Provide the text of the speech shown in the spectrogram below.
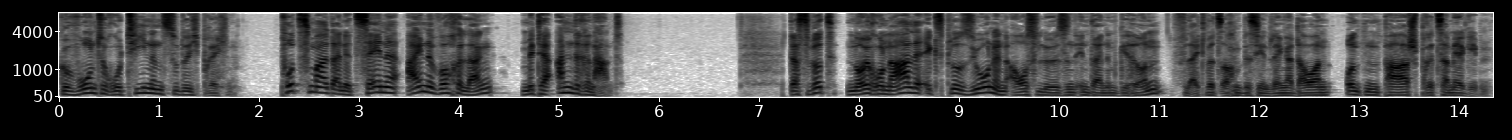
gewohnte Routinen zu durchbrechen. Putz mal deine Zähne eine Woche lang mit der anderen Hand. Das wird neuronale Explosionen auslösen in deinem Gehirn. Vielleicht wird es auch ein bisschen länger dauern und ein paar Spritzer mehr geben.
